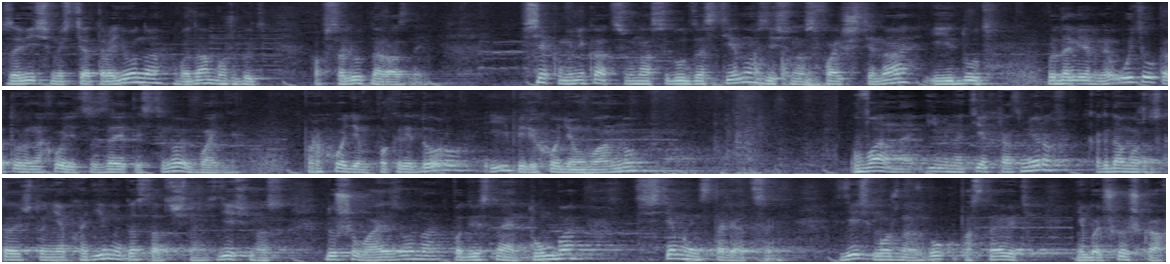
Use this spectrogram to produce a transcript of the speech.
в зависимости от района, вода может быть абсолютно разной. Все коммуникации у нас идут за стену, здесь у нас фальш-стена и идут водомерный узел, который находится за этой стеной в ванне. Проходим по коридору и переходим в ванну. Ванна именно тех размеров, когда можно сказать, что необходимо достаточно. Здесь у нас душевая зона, подвесная тумба, система инсталляции. Здесь можно сбоку поставить небольшой шкаф.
